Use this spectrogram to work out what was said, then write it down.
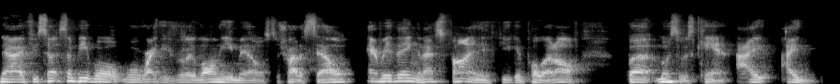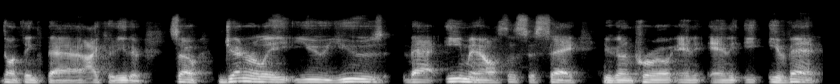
Now, if you some people will write these really long emails to try to sell everything, and that's fine if you can pull that off. But most of us can't. I I don't think that I could either. So generally, you use that email. So let's just say you're going to promote an, an event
